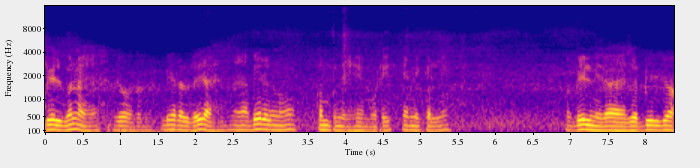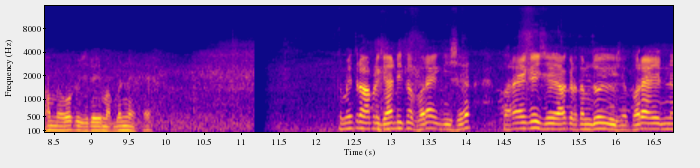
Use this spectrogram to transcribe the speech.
બેલ બને છે. જો, બેરલ ભર્યા છે. આ બેરલનું કંપની છે મોટી કેમિકલની બિલની રાહ છે. બિલ જો અમે ઓફિસ રહી, એમાં બને છે. તો મિત્રો, આપણી ગાડી તો ભરાઈ ગઈ છે. ભરાઈ ગઈ છે. આગળ તમે જોયું છે. ભરાઈને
